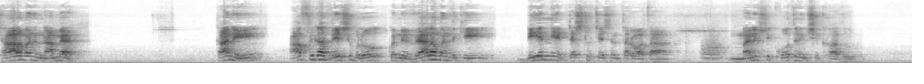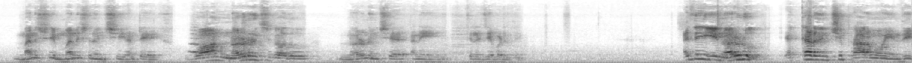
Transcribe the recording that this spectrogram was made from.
చాలామంది నమ్మారు. కానీ ఆఫ్రికా దేశంలో కొన్ని వేల మందికి డిఎన్ఏ టెస్టులు చేసిన తర్వాత మనిషి కోతి నుంచి కాదు మనిషి మనిషి నుంచి అంటే వా నరు నుంచి కాదు నరు నుంచే అని తెలియజేయబడింది. అయితే ఈ నరుడు ఎక్కడి నుంచి ప్రారంభమైంది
